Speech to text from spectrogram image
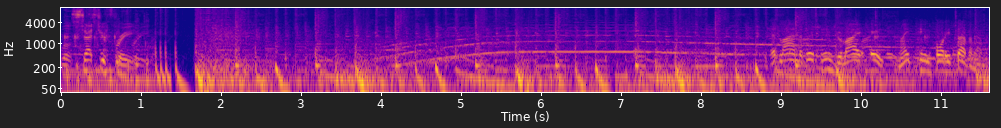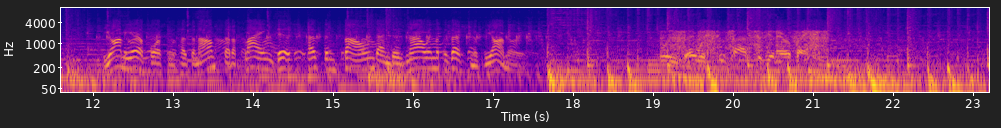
will set you free. Headline Edition, July 8, 1947. The Army Air Forces has announced that a flying disc has been found and is now in the possession of the Army. It was, it was too fast to be an airplane.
